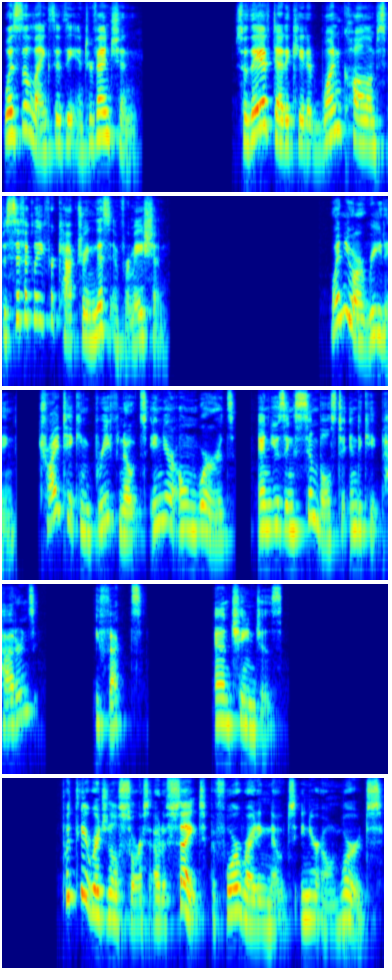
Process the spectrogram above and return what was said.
was the length of the intervention. So they have dedicated one column specifically for capturing this information. When you are reading, try taking brief notes in your own words and using symbols to indicate patterns, effects, and changes. Put the original source out of sight before writing notes in your own words.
